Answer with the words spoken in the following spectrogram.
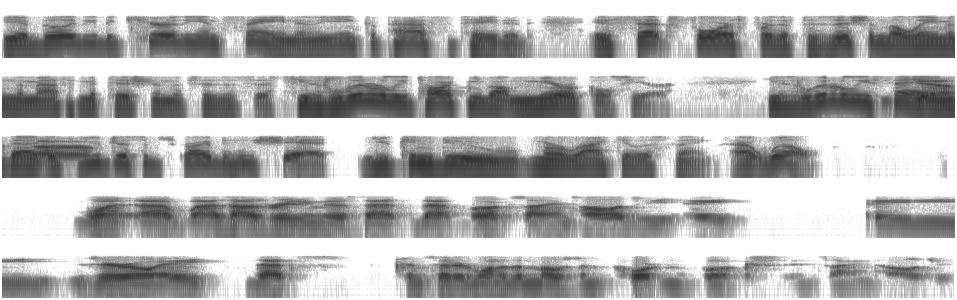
the ability to cure the insane and the incapacitated is set forth for the physician, the layman, the mathematician, and the physicist. He's literally talking about miracles here. He's literally saying Yeah, that uh, if you just subscribe to his shit, you can do miraculous things at will. What, uh, as I was reading this, that, that book, Scientology 88008, that's considered one of the most important books in Scientology.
